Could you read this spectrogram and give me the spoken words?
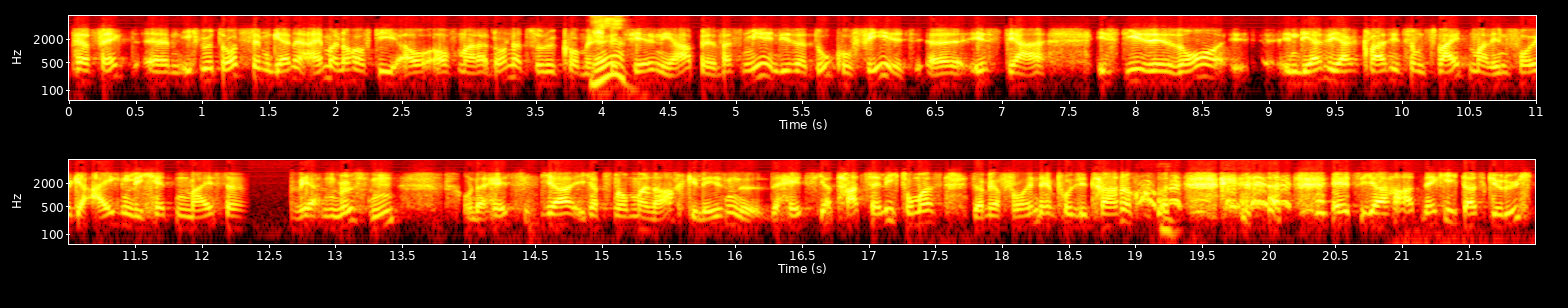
perfekt. Ähm, ich würde trotzdem gerne einmal noch auf die auf Maradona zurückkommen, ja, speziell in Neapel. Was mir in dieser Doku fehlt, äh, ist ja ist die Saison, in der sie ja quasi zum zweiten Mal in Folge eigentlich hätten Meister werden müssen. Und da hält sich ja, ich habe es nochmal nachgelesen, da hält sich ja tatsächlich, Thomas, wir haben ja Freunde in Positano, hält sich ja hartnäckig das Gerücht.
